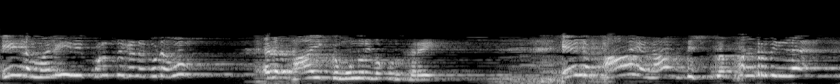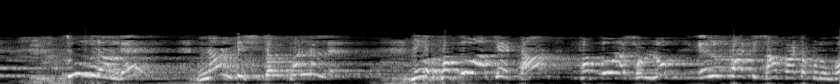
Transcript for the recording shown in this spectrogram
இந்த மனைவி குழந்தைகளை விடவும் என் தாய்க்கு முன்னுரிமை கொடுக்கிறேன். எங்க தாய நான் டிஸ்டர்ப் பண்றது இல்ல தூங்குறாங்க. நான் டிஸ்டர்ப் பண்ணல. நீங்க பப்புவா கேட்டா பத்துவா சொல்லும். எழுப்பாட்டி சாப்பாட்டை கொடுங்க.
